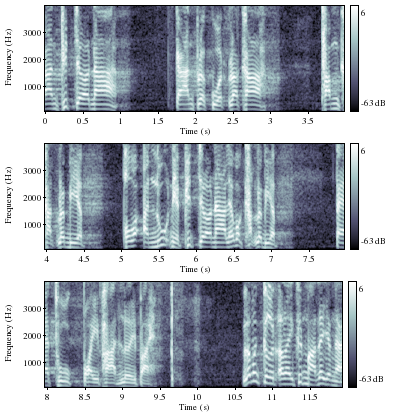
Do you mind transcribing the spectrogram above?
การพิจารณา การประกวดราคาทำขัดระเบียบ เพราะว่าอนุเนี่ยพิจารณาแล้วว่าขัดระเบียบ แต่ถูกปล่อยผ่านเลยไป แล้วมันเกิดอะไรขึ้นมาได้ยังไง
